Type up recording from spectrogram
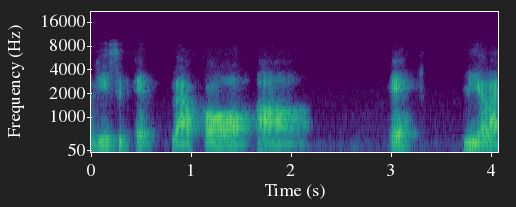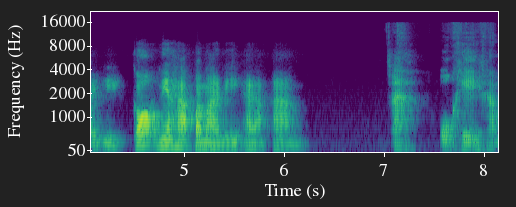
2021 แล้วก็เอ๊ะมีอะไรอีกก็เนี่ยฮะประมาณนี้อามอะโอเคครับ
